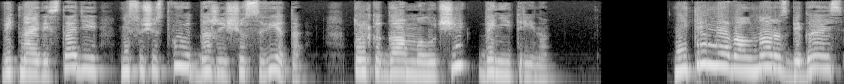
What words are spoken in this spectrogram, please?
Ведь на этой стадии не существует даже еще света, только гамма-лучи да нейтрино. Нейтринная волна, разбегаясь,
